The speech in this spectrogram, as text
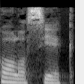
kolosijek.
